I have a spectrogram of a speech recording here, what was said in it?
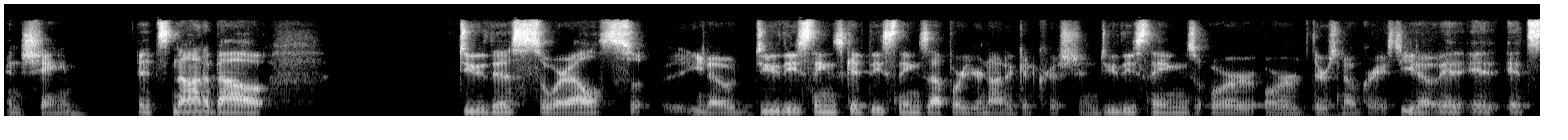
and shame. It's not about do this or else you know do these things give these things up or you're not a good christian. Do these things or or there's no grace. You know it, it, it's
